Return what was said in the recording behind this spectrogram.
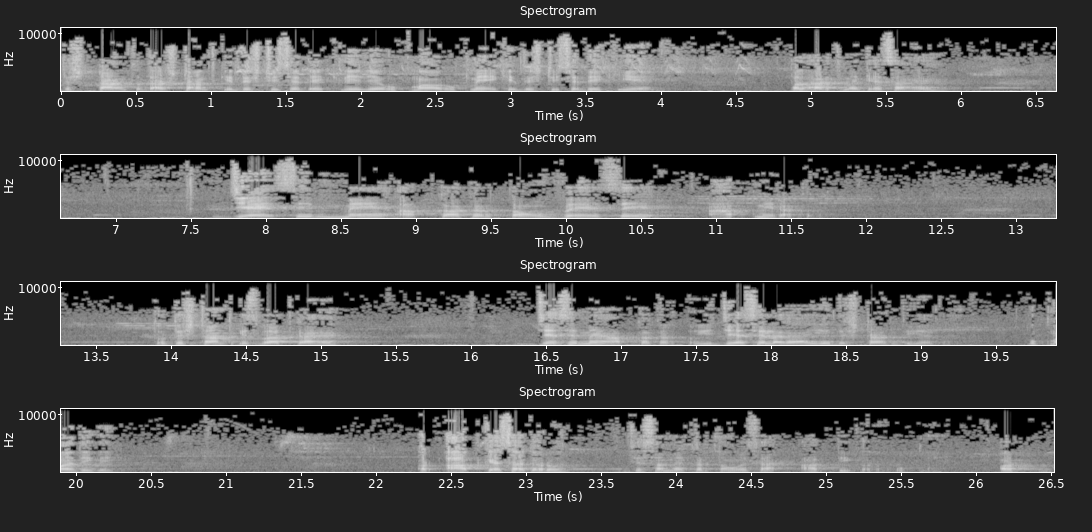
दृष्टांत दाष्टान्त की दृष्टि से देख लीजिए, उपमा और उपमेय की दृष्टि से देखिए। पदार्थ में कैसा है? जैसे मैं आपका करता हूँ, वैसे आप मेरा करो। तो दृष्टांत किस बात का है? जैसे मैं आपका करता हूँ, ये जैसे लगाया, ये दृष्टांत दिया गया, उपमा दी गई। और आप कैसा करो? जैसा मैं करता हूँ, वैसा आप भी करो उपमा। और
